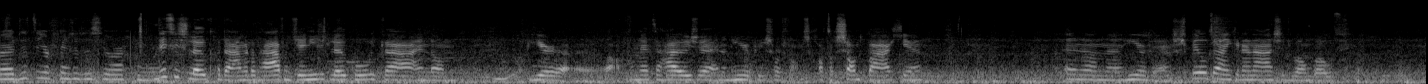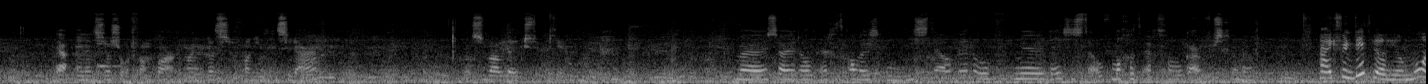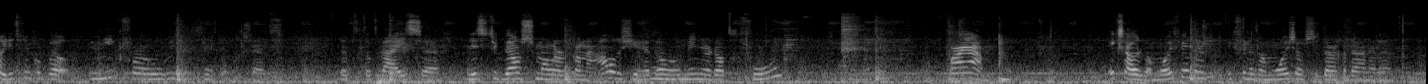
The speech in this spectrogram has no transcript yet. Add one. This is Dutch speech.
Maar dit hier vind je dus heel erg mooi. Dit is leuk gedaan met dat haventje. En hier is leuke horeca. En dan hier uh, nette huizen. En dan hier heb je een soort van schattig zandpaadje. En dan uh, hier is ergens een speeltuintje. Daarna zit de woonboot. Ja, en dat is een soort van park. Maar dat is van die mensen daar. Dat is wel een leuk stukje. Maar zou je dan echt alles in die stijl willen of meer deze stijl? Of mag het echt van elkaar verschillen? Nou, ik vind dit wel heel mooi. Dit vind ik ook wel uniek voor hoe u het heeft opgezet. Dat, dat wijze. Dit is natuurlijk wel een smaller kanaal, dus je hebt al wat minder dat gevoel. Maar ja, ik zou het wel mooi vinden. Ik vind het wel mooi zoals ze het daar gedaan hebben.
